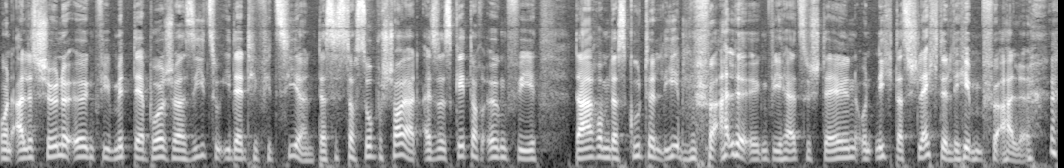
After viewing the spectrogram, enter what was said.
und alles Schöne irgendwie mit der Bourgeoisie zu identifizieren. Das ist doch so bescheuert. Also es geht doch irgendwie darum, das gute Leben für alle irgendwie herzustellen und nicht das schlechte Leben für alle.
